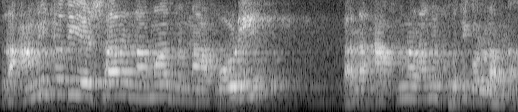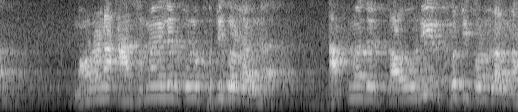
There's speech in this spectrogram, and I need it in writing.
তাহলে আমি যদি এসার নামাজ না পড়ি, তাহলে আপনার আমি ক্ষতি করলাম না। মাওলানা আজমাইলের কোনো ক্ষতি করলাম না। আপনাদের কাউরির ক্ষতি করলাম না।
